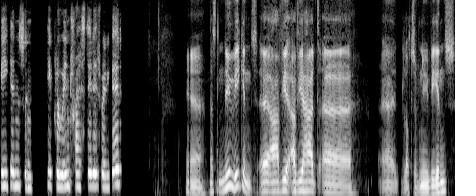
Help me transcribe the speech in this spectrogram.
vegans and people who are interested is really good. Yeah, that's new vegans. Uh, have you have you had uh, uh, lots of new vegans?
